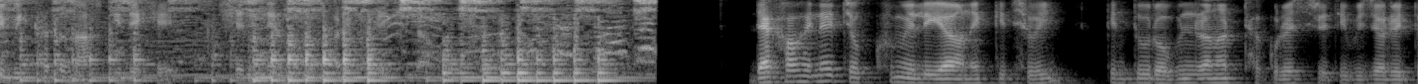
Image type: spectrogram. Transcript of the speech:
এই বিখ্যাত নাচটি দেখে খারাপ দেখা হয় নাই, চক্ষু মেলিয়া অনেক কিছুই, কিন্তু রবীন্দ্রনাথ ঠাকুরের স্মৃতি বিজড়িত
